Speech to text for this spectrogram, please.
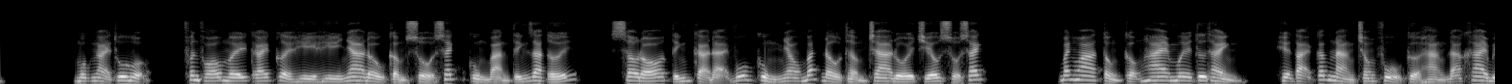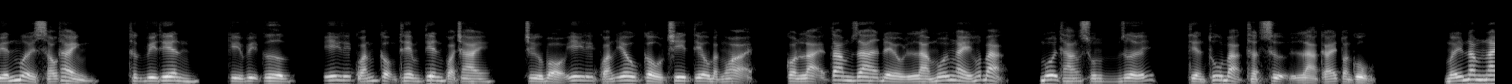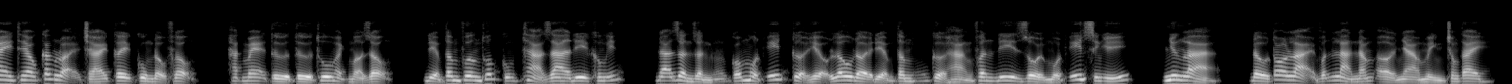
Một ngày thu hộ, phân phó mấy cái cười hì hì nha đầu cầm sổ sách cùng bản tính ra tới, sau đó tính cả đại vũ cùng nhau bắt đầu thẩm tra đối chiếu sổ sách. Bánh hoa tổng cộng 24 thành, hiện tại các nàng trong phủ cửa hàng đã khai biến 16 thành, thực vi thiên, kỳ vị cư, y quán cộng thêm tiên quả trai, trừ bỏ y quán yêu cầu chi tiêu bạc ngoại, còn lại tam gia đều là mỗi ngày hốt bạc, mỗi tháng xuống dưới, tiền thu bạc thật sự là cái toàn cục. Mấy năm nay theo các loại trái cây cùng đậu phộng, hạt mẹ từ từ thu hoạch mở rộng, điểm tâm phương thuốc cũng thả ra đi không ít, đã dần dần có một ít cửa hiệu lâu đời điểm tâm cửa hàng phân đi rồi một ít sinh ý, nhưng là, đầu to lại vẫn là nắm ở nhà mình trong tay.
